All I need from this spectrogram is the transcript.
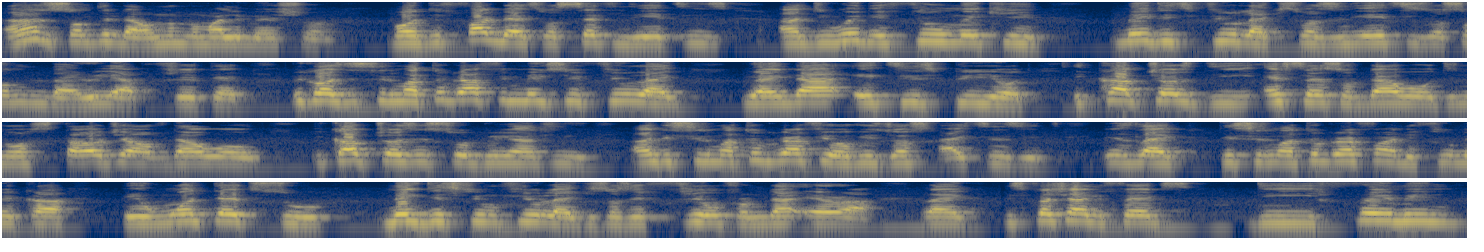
and that is something that I will not normally mention. But the fact that it was set in the 80s and the way the filmmaking made it feel like it was in the 80s was something that I really appreciated because the cinematography makes you feel like you are in that 80s period. It captures the essence of that world, the nostalgia of that world. It captures it so brilliantly, and the cinematography of it just heightens it. It's like the cinematographer and the filmmaker they wanted to make this film feel like it was a film from that era. Like the special effects, the framing,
